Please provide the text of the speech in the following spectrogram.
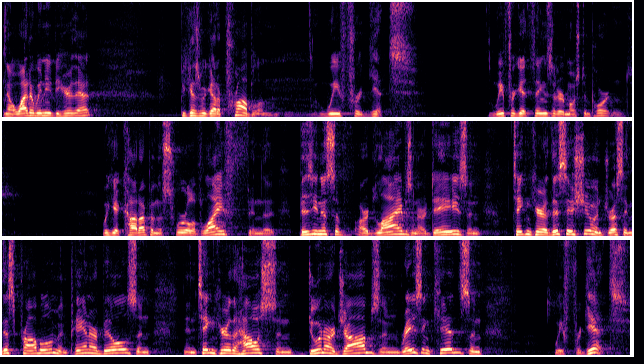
Now, why do we need to hear that? Because we got a problem. We forget. We forget things that are most important. We get caught up in the swirl of life, in the busyness of our lives and our days, and taking care of this issue and addressing this problem and paying our bills and and taking care of the house and doing our jobs and raising kids, and we forget.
